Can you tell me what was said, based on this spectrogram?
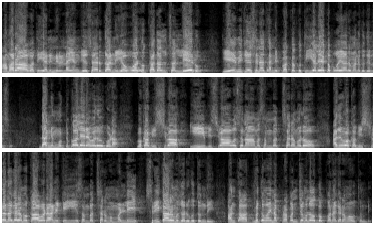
అమరావతి అని నిర్ణయం చేశారు. దాన్ని ఎవ్వరూ కదల్చలేరు. ఏమి చేసినా దాన్ని పక్కకు తీయలేకపోయారు మనకు తెలుసు. దాన్ని ముట్టుకోలేరు ఎవరు కూడా. ఒక విశ్వ ఈ విశ్వావసునామ సంవత్సరములో అది ఒక విశ్వనగరము కావడానికి ఈ సంవత్సరము మళ్ళీ శ్రీకారము జరుగుతుంది. అంత అద్భుతమైన ప్రపంచంలో గొప్ప నగరం అవుతుంది.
